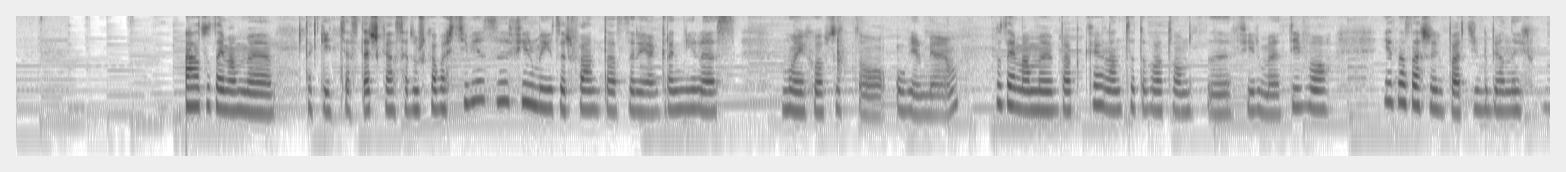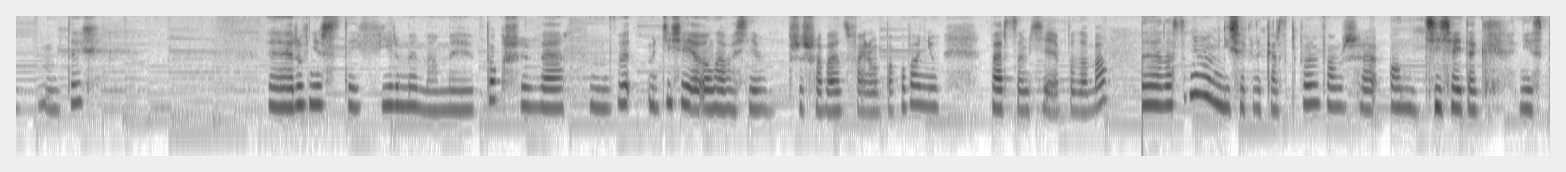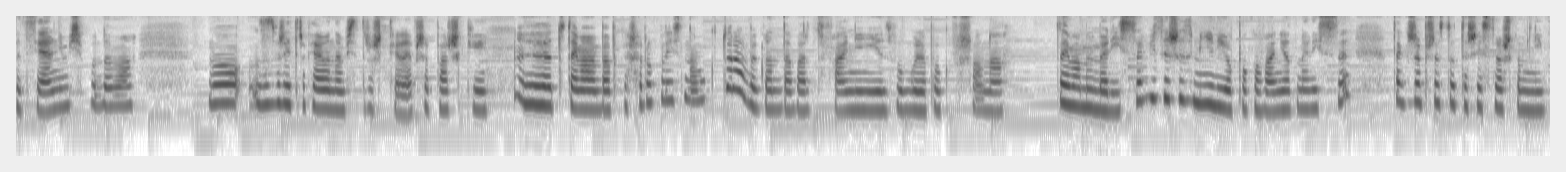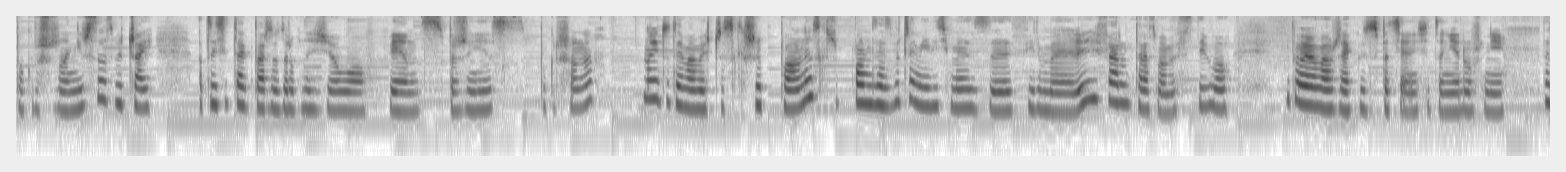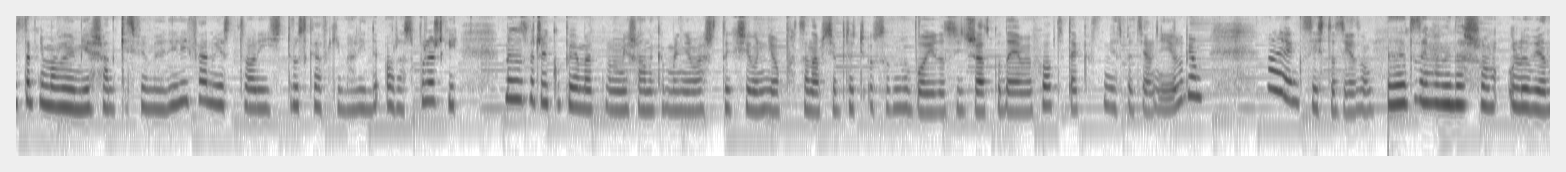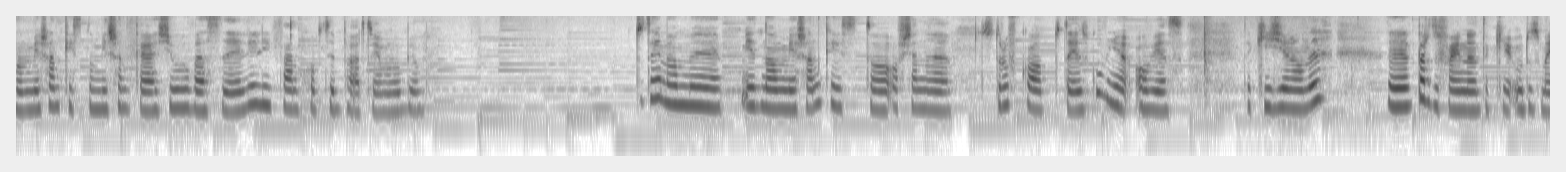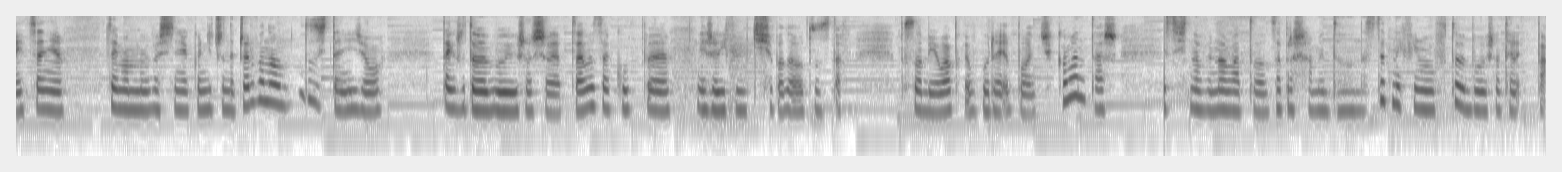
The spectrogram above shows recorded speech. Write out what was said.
A tutaj mamy takie ciasteczka, serduszka właściwie z firmy User Fanta, seria Granules. Moi chłopcy to uwielbiają. Tutaj mamy babkę lancetowatą z firmy Tivo. Jedna z naszych bardziej lubionych mm, tych. E, Również z tej firmy mamy pokrzywę. Dzisiaj ona właśnie przyszła w bardzo fajnym opakowaniu. Bardzo mi się podoba. E, Następnie mam mniszek lekarski. Powiem Wam, że on dzisiaj tak niespecjalnie mi się podoba. No, zazwyczaj trafiały nam się troszkę lepsze paczki. E, Tutaj mamy babkę szerokolistną, która wygląda bardzo fajnie, nie jest w ogóle pokruszona. Tutaj mamy melissę. Widzę, że zmienili opakowanie od melissy, także przez to też jest troszkę mniej pokruszona niż zazwyczaj. A to jest i tak bardzo drobne zioło, więc że nie jest pokruszone. No i tutaj mamy jeszcze skrzyp polny. Skrzyp polny zazwyczaj mieliśmy z firmy Lily Farm, teraz mamy z Tivo i powiem Wam, że jakoś specjalnie się to nie różni. Następnie mamy mieszanki z firmy Lily Farm, jest to liść truskawki, maliny oraz porzeczki. My zazwyczaj kupujemy tą mieszankę, ponieważ tych sił nie opłaca nam się brać osobno, bo je dosyć rzadko dajemy chłopcy, tak niespecjalnie je lubią. Ale jak zjeść, to zjedzą. E, Tutaj mamy naszą ulubioną mieszankę. Jest to mieszanka ziołowa z Lily Farm. Chłopcy bardzo ją lubią. Tutaj mamy jedną mieszankę. Jest to owsiane zdrówko. Tutaj jest głównie owies taki zielony. E, Bardzo fajne takie urozmaicenie. Tutaj mamy właśnie koniczynę czerwoną. Dosyć tanie zioło. Także to by były już nasze całe zakupy. Jeżeli film Ci się podobał, to zostaw po sobie łapkę w górę bądź komentarz. Jesteś nowy, nowa, to zapraszamy do następnych filmów. To by było już na tyle. Pa!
